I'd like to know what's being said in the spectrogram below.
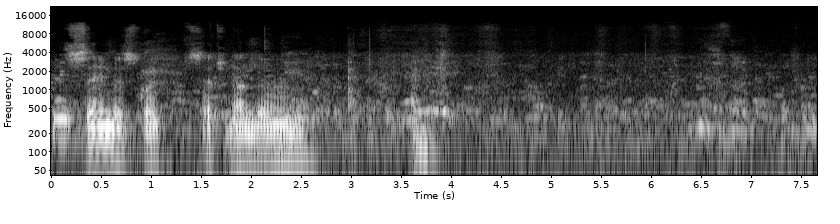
there. Same as like Satchidananda and Hopefully,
